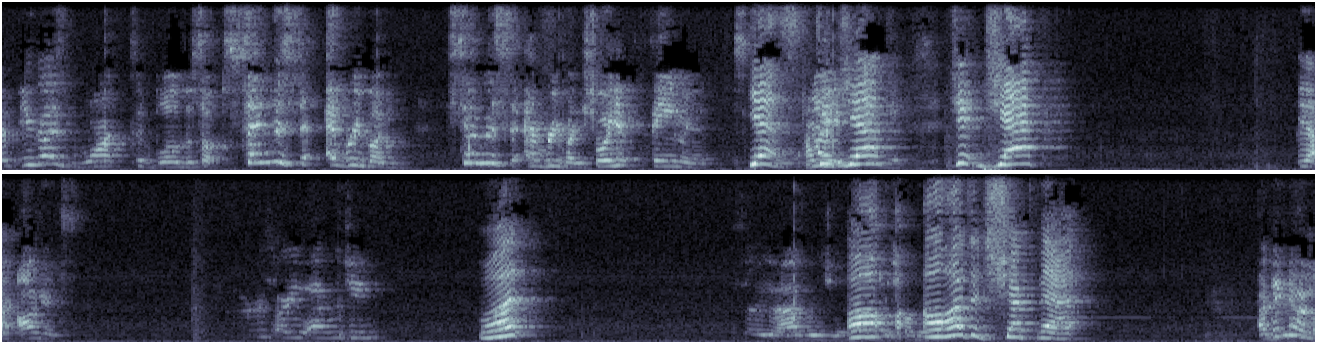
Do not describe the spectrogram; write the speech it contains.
if you guys want to blow this up, send this to everybody. Send this to everybody so I get famous. Yes, I'm gonna get get Jack. J- Jack. Yeah, August. Are you averaging? What? Are you averaging? I'll, I'll have to check that. I think I'm.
